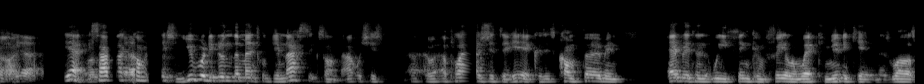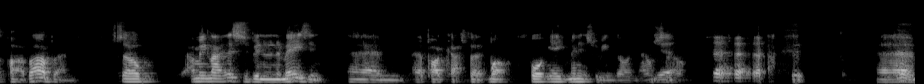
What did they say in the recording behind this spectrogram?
Oh, yeah. Yeah, it's having that Yeah. conversation. You've already done the mental gymnastics on that, which is a, a pleasure to hear because it's confirming everything that we think and feel and we're communicating as well as part of our brand. So, I mean, like this has been an amazing um, uh, podcast for what 48 minutes we've been going now. So, uh,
